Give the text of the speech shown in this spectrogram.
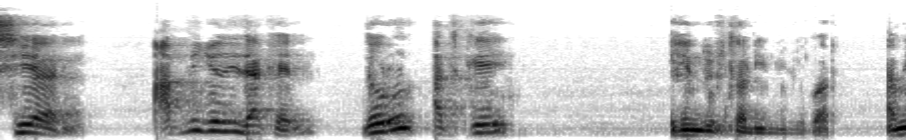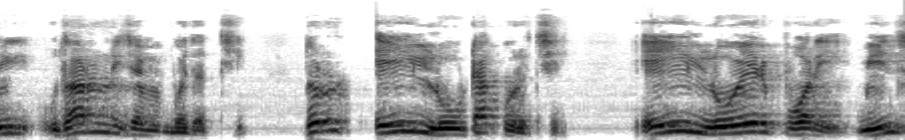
শেয়ারে আপনি যদি দেখেন, ধরুন আজকে হিন্দুস্তান ইউনিলিভার আমি উদাহরণ হিসেবে বোঝাচ্ছি। ধরুন এই লোটা করেছে, এই লোয়ের পরে মিন্স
